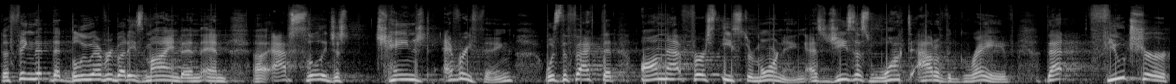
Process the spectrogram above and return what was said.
the thing that, that blew everybody's mind and, and uh, absolutely just changed everything, was the fact that on that first Easter morning, as Jesus walked out of the grave, that future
